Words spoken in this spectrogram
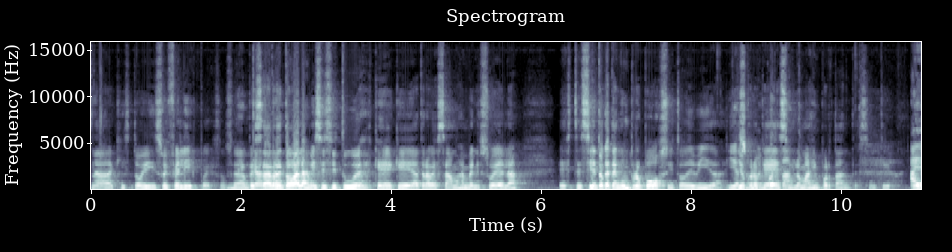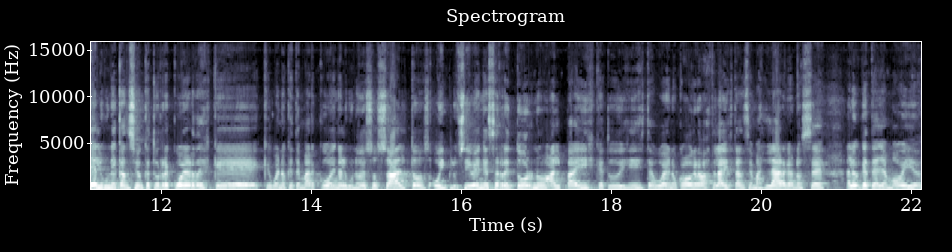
nada, aquí estoy, soy feliz, pues. O sea, Me a pesar encanta. de todas las vicisitudes que, que atravesamos en Venezuela, este, siento que tengo un propósito de vida. Y Y, yo creo que eso es lo más importante, sentir. ¿Hay alguna canción que tú recuerdes que, que, bueno, que te marcó en alguno de esos saltos o inclusive en ese retorno al país que tú dijiste, bueno, cuando grabaste la distancia más larga, no sé, algo que te haya movido?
